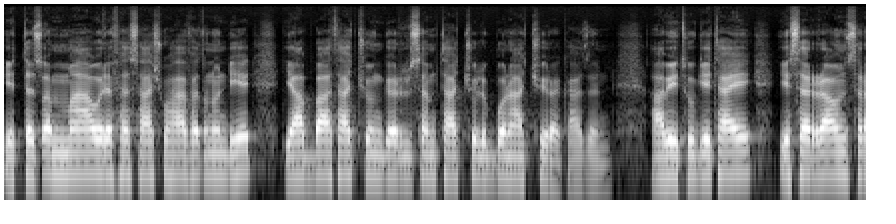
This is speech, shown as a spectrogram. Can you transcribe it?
የተጸማ ወደ ፈሳሽ ውሃ ፈጥኖ እንዲሄድ የአባታችሁን ገድል ሰምታችሁ ልቦናችሁ ይረካ ዘንድ አቤቱ ጌታዬ የሰራውን ስራ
